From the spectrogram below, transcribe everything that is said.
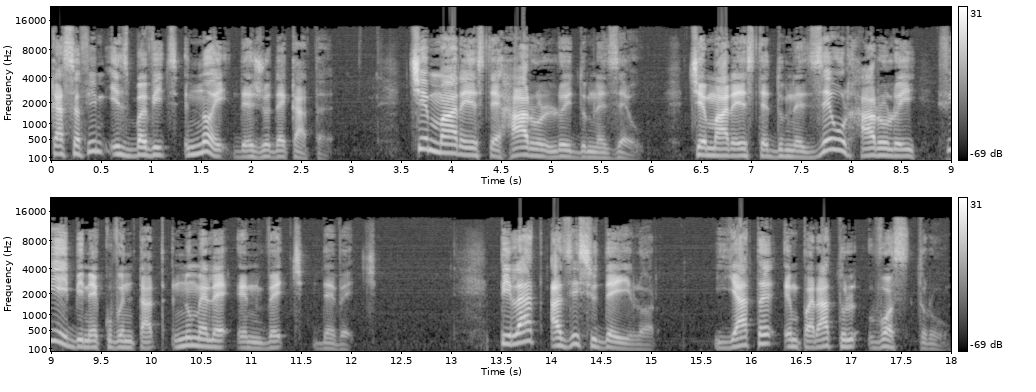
ca să fim izbăviți noi de judecată. Ce mare este harul lui Dumnezeu! Ce mare este Dumnezeul harului, fie binecuvântat numele în veci de veci. Pilat a zis iudeilor, iată împăratul vostru.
